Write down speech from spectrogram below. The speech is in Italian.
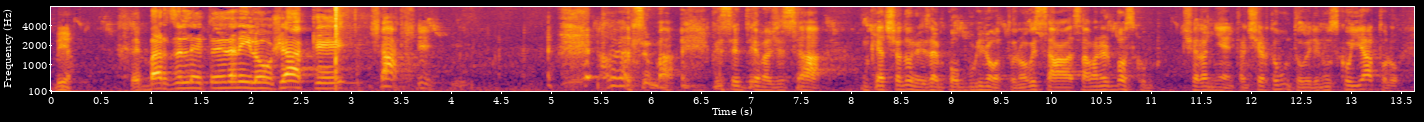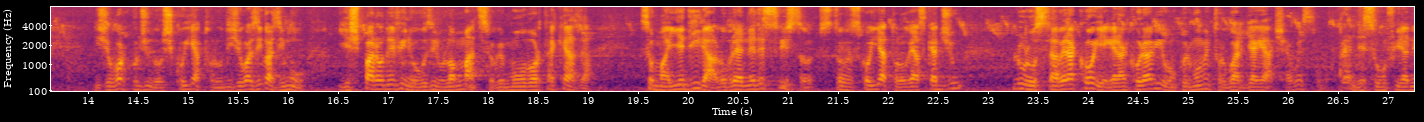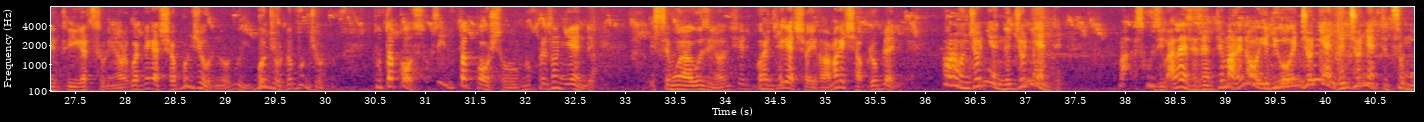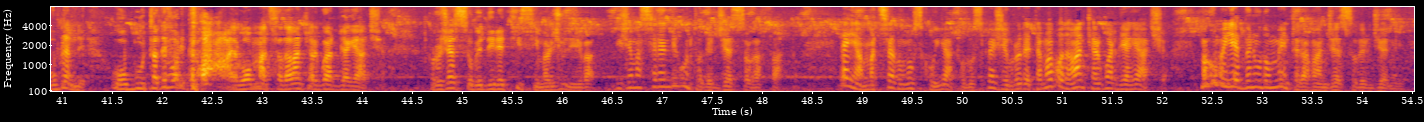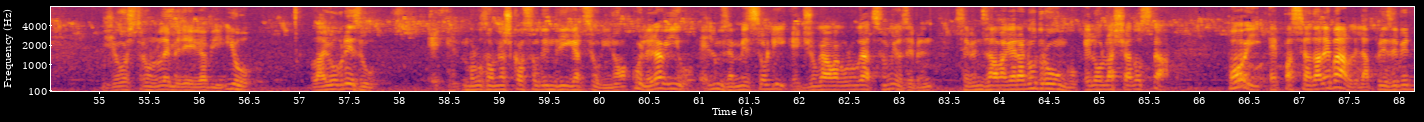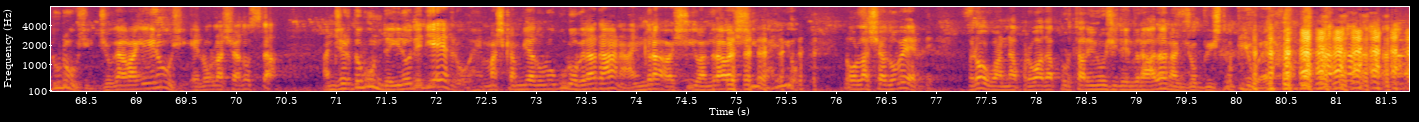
Via. Le barzellette di Danilo, sciacche. Sciacchi. Allora, insomma, questo è il tema, c'è sta un cacciatore, sai, un po' burinotto, no? Questa stava nel bosco, non c'era niente, a un certo punto vede uno scoiattolo, dice porco giù, lo scoiattolo, dice quasi quasi, mo, gli sparo de fino così non lo ammazzo, che me lo porta a casa. Insomma, gli tira, lo prende del stristo, sto scoiattolo casca giù, lui lo sta per raccogliere, che era ancora vivo, in quel momento il guardia caccia, questo prende e si confila dentro i calzoni, no? il guardia caccia, buongiorno, lui, buongiorno, buongiorno, tutto a posto, sì, tutto a posto, non ho preso niente, e si muoveva così, no? Dice, il guardia caccia gli fa, ma che c'ha problemi? No, no, non c'ho niente, non c'ho niente. Ma scusi, ma lei si sente male? No, io dico che non c'ho niente, non c'ho niente, insomma, lo prende, lo buttate fuori, e lo ammazza davanti al guardia caccia. Processo per direttissima, fa, dice, ma si rende conto del gesto che ha fatto? Lei ha ammazzato uno scoiattolo, specie protetta, ma poi davanti al guardia caccia. Ma come gli è venuto in mente da fare un gesto del genere? Dice, vostro non lei mi deve capire, io l'avevo preso e me lo sono nascosto dentro i calzoni, no? Quello era vivo e lui si è messo lì e giocava con lo cazzo mio, se, pensava che erano tronco e l'ho lasciato stare. Poi è passata alle palle, l'ha prese per due noci, giocava con i noci e l'ho lasciato stare. A un certo punto gli do di dietro e mi ha scambiato lo culo per la tana, entrava, usciva, andava, usciva e io l'ho lasciato perdere. Però quando ha provato a portare le noci dentro la tana non ci ho visto più, eh.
